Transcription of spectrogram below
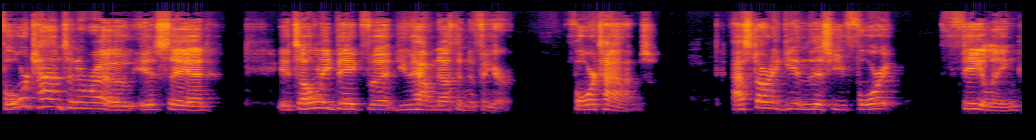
four times in a row, it said, It's only Bigfoot. You have nothing to fear. Four times. I started getting this euphoric feeling,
